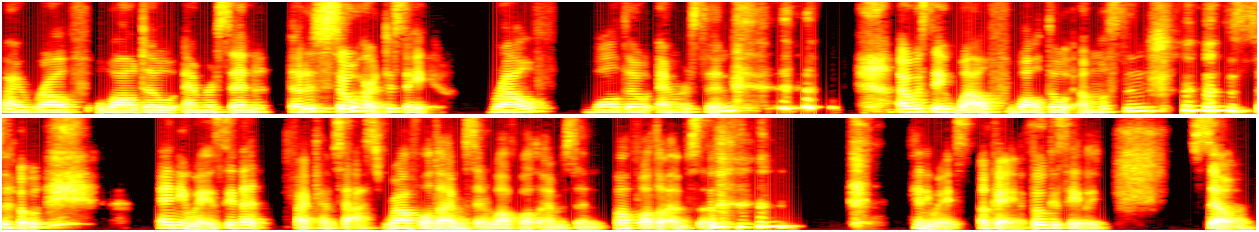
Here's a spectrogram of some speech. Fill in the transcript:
by Ralph Waldo Emerson. That is so hard to say. Ralph Waldo Emerson. I would say Ralph Waldo Emerson. so, anyway, say that five times fast. Ralph Waldo Emerson, Ralph Waldo Emerson, Ralph Waldo Emerson. Anyways, okay, focus, Haley. So,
